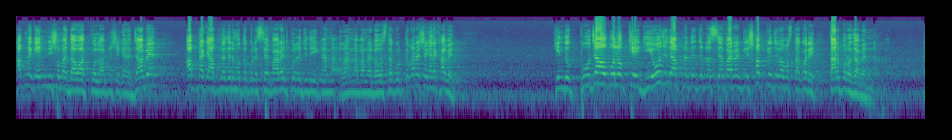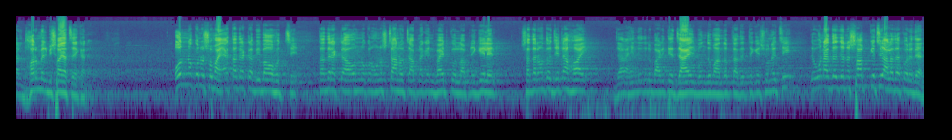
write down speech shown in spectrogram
আপনাকে এমনি সময় দাওয়াত করল, আপনি সেখানে যাবেন, আপনাকে আপনাদের মতো করে সেপারেট করে যদি রান্না বান্নার ব্যবস্থা করতে পারে, সেখানে খাবেন। কিন্তু পূজা উপলক্ষে গিয়েও যদি আপনাদের জন্য সেপারেটলি সব কিছু ব্যবস্থা করে, তারপরও যাবেন না। কারণ ধর্মের বিষয় আছে এখানে। অন্য কোনো সময়, তাদের একটা বিবাহ হচ্ছে, তাদের একটা অন্য কোনো অনুষ্ঠান হচ্ছে, আপনাকে ইনভাইট করল, আপনি গেলেন। সাধারণত যেটা হয়, যারা হিন্দুদের বাড়িতে যায় বন্ধু বান্ধব তাদের থেকে শুনেছি, যে ওনাদের জন্য সব কিছু আলাদা করে দেন।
